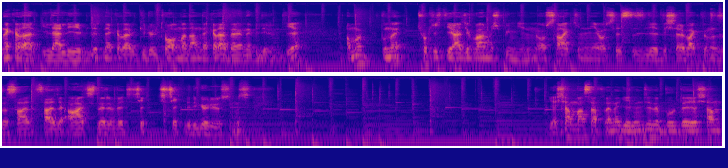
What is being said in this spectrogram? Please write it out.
ne kadar ilerleyebilir? Ne kadar gürültü olmadan ne kadar dayanabilirim diye. Ama buna çok ihtiyacı varmış bünyenin. O sakinliğe, o sessizliğe, dışarı baktığınızda sa- sadece ağaçları ve çiçek, çiçekleri görüyorsunuz. Yaşam masraflarına gelince de burada yaşam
